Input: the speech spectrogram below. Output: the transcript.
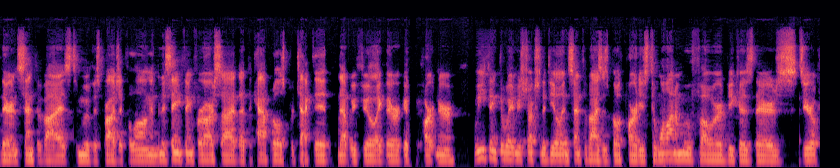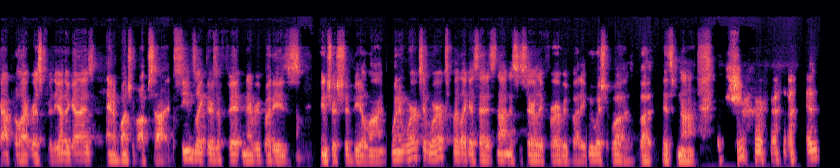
they're incentivized to move this project along. And the same thing for our side that the capital is protected, that we feel like they're a good partner. We think the way we structure the deal incentivizes both parties to want to move forward because there's zero capital at risk for the other guys and a bunch of upside. Seems like there's a fit and everybody's interests should be aligned. When it works, it works. But like I said, it's not necessarily for everybody. We wish it was, but it's not. Sure. and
